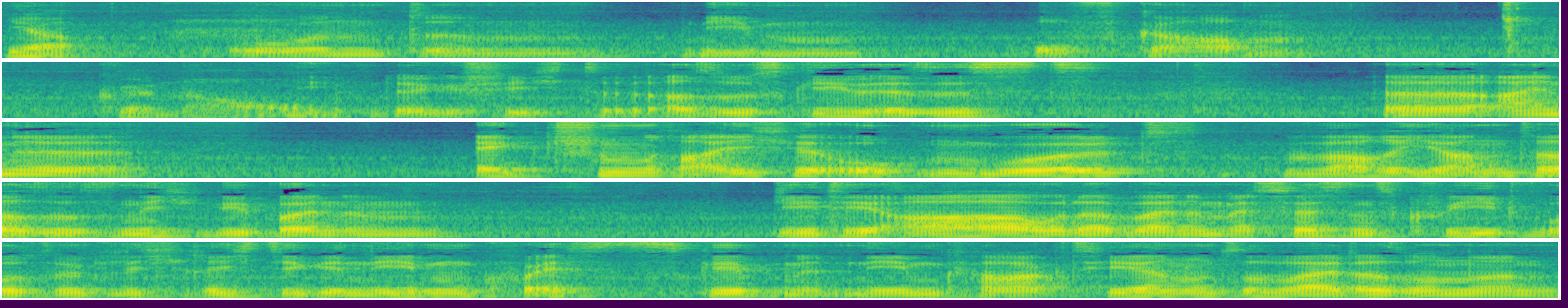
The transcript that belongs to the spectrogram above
ja, und ähm, Nebenaufgaben genau. neben der Geschichte. Also es gibt, es ist äh, eine actionreiche Open World Variante, also es ist nicht wie bei einem GTA oder bei einem Assassin's Creed, wo es wirklich richtige Nebenquests gibt mit Nebencharakteren und so weiter, sondern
